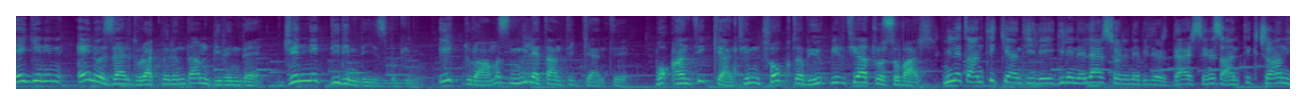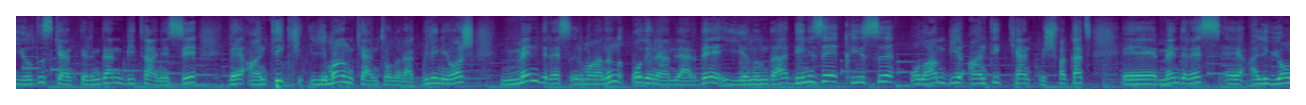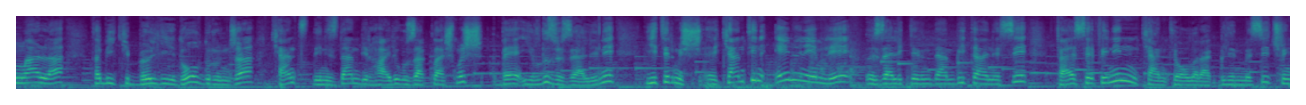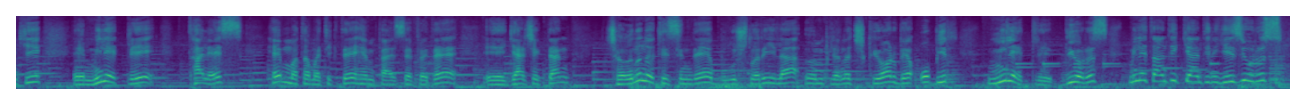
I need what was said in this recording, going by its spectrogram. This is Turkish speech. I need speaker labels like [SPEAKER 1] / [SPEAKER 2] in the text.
[SPEAKER 1] Ege'nin en özel duraklarından birinde Cennet Didim'deyiz bugün. İlk durağımız Millet Antik Kenti. Bu antik kentin çok da büyük bir tiyatrosu var. Millet Antik Kenti ile ilgili neler söylenebilir derseniz antik çağın yıldız kentlerinden bir tanesi ve antik liman kenti olarak biliniyor. Menderes Irmağı'nın o dönemlerde yanında denize kıyısı olan bir antik kentmiş. Fakat e, Menderes e, alüvyonlarla tabii ki bölgeyi doldurunca kent denizden bir hayli uzaklaşmış ve yıldız özelliğini yitirmiş. E, kentin en önemli özelliklerinden bir tanesi felsefenin kenti olarak bilinmesi. Çünkü e, Miletli Thales hem matematikte hem felsefede e, gerçekten çağının ötesinde buluşlarıyla ön plana çıkıyor ve o bir Miletli diyoruz. Millet Antik Kenti'ni geziyoruz.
